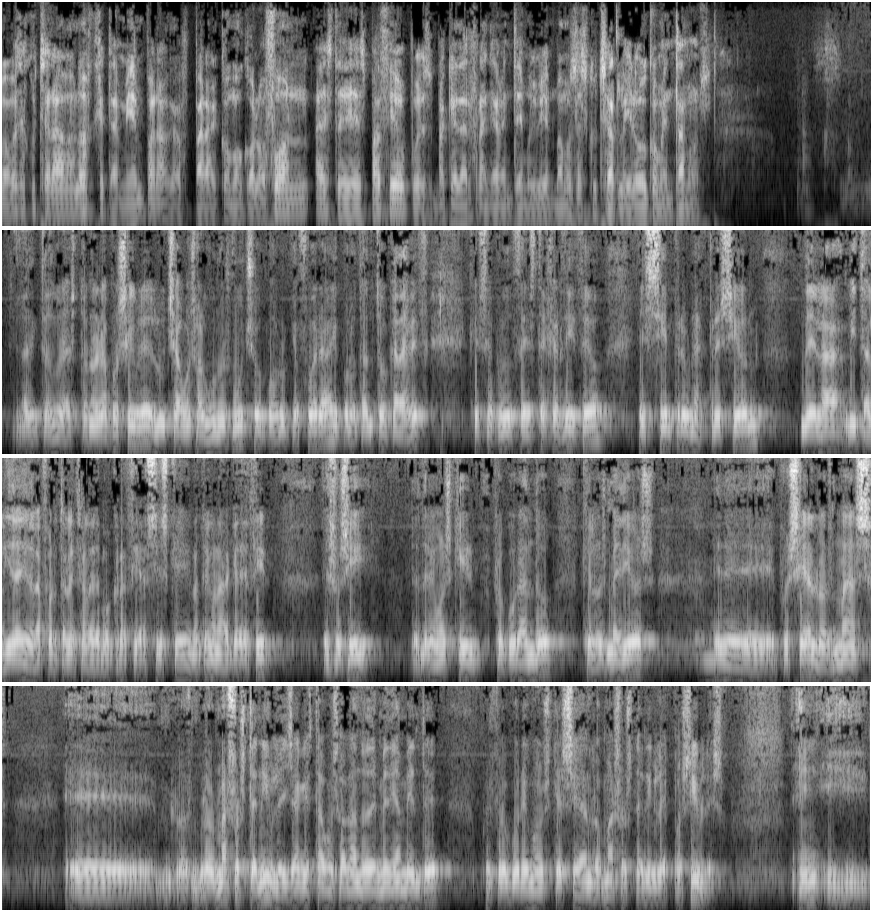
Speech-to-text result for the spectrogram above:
vamos a escuchar a Ábalos que también para, para como colofón a este espacio pues va a quedar francamente muy bien. Vamos a escucharle y luego comentamos. En la dictadura esto no era posible, luchamos algunos mucho por que fuera y por lo tanto cada vez que se produce este ejercicio es siempre una expresión de la vitalidad y de la fortaleza de la democracia. Así es que no tengo nada que decir. Eso sí, tendremos que ir procurando que los medios eh, pues sean los más eh, los, más sostenibles, ya que estamos hablando de medio ambiente, pues procuremos que sean lo más sostenibles posibles. ¿eh?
